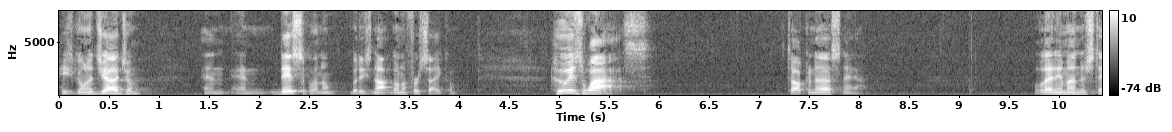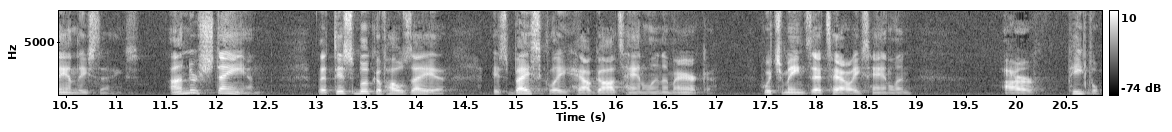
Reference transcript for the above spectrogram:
He's going to judge them and, and discipline them, but He's not going to forsake them. Who is wise? talking to us now. Let him understand these things. Understand that this book of Hosea is basically how God's handling America, which means that's how he's handling our people,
